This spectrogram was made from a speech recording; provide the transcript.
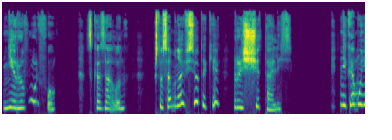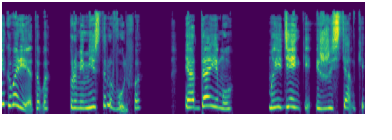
Ниру Вульфу», — сказал он, — «что со мной все-таки рассчитались. Никому не говори этого, кроме мистера Вульфа, и отдай ему мои деньги из жестянки».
